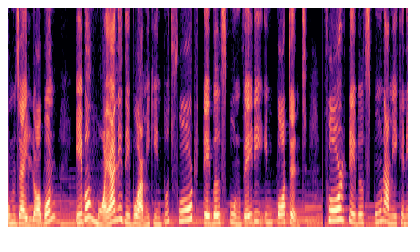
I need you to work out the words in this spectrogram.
অনুযায়ী লবণ এবং ময়ানে দেব আমি কিন্তু four tablespoon very important four tablespoon আমি এখানে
